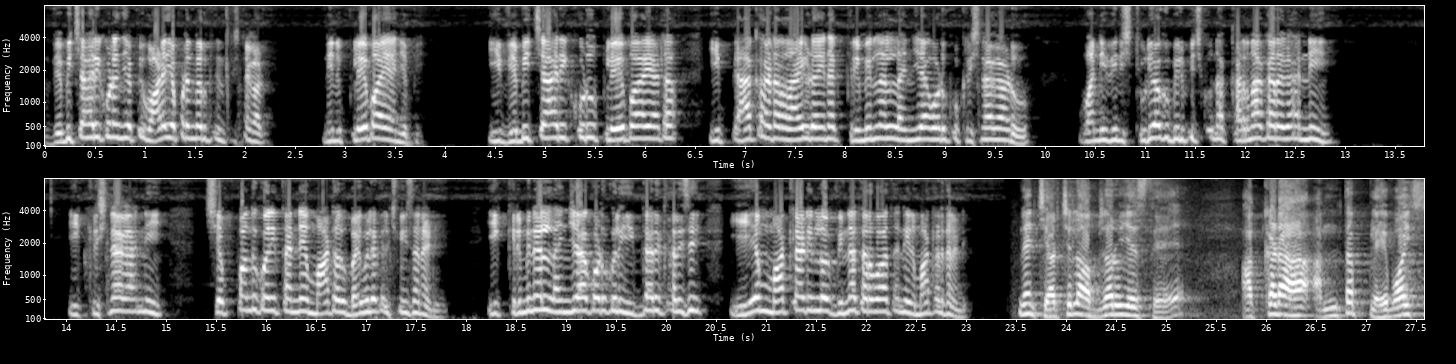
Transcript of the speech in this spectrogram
వ్యభిచారికుడు అని చెప్పి వాడే చెప్పడం జరుగుతుంది కృష్ణగాడు. నేను ప్లేబాయ్ అని చెప్పి. ఈ వ్యభిచారికుడు ప్లేబాయ్ అట ఈ ప్యాకాట రాయుడైన క్రిమినల్ లంజావాడుకు కృష్ణగాడు వాడిని వీని స్టూడియోకు పిలిపించుకున్న కరుణాకర్ గారిని ఈ కృష్ణగాన్ని చెప్పందుకొని తన్నే మాటలు బైబిల్కి వెళ్ళి చూశానండి. ఈ క్రిమినల్ లంజా కొడుకులు ఇద్దరు కలిసి ఏం మాట్లాడినలో విన్న తర్వాత నేను మాట్లాడతానండి. నేను చర్చిలో అబ్జర్వ్ చేస్తే అక్కడ అంత ప్లే బాయ్స్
